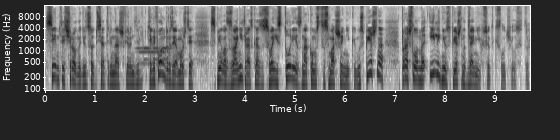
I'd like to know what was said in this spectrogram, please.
7 тысяч ровно, 953 наш эфирный телефон, друзья, можете смело звонить, рассказывать свои истории знакомства с мошенниками. Успешно прошло на или неуспешно для них все-таки случилось это?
